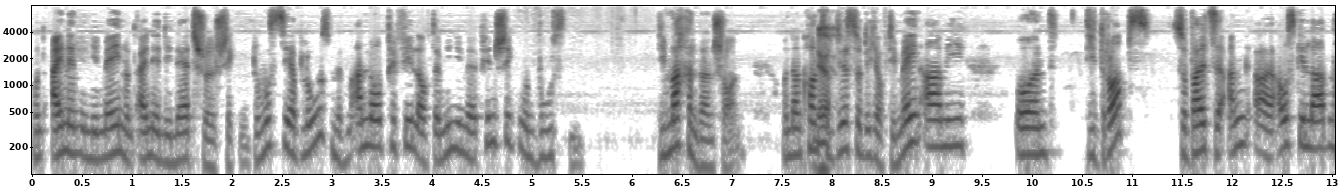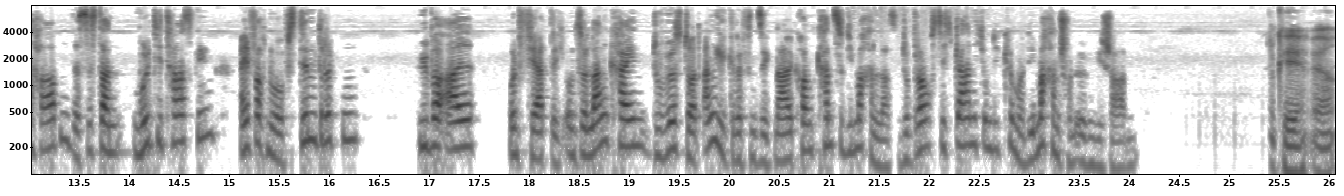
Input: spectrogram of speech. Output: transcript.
und einen in die Main und einen in die Natural schicken. Du musst sie ja bloß mit dem Unload-Befehl auf der Minimap hinschicken und boosten. Die machen dann schon. Und dann konzentrierst ja. du dich auf die Main Army und die Drops, sobald sie an, äh, ausgeladen haben, das ist dann Multitasking, einfach nur auf Stim drücken, überall und fertig. Und solange kein Du wirst dort angegriffen Signal kommt, kannst du die machen lassen. Du brauchst dich gar nicht um die kümmern. Die machen schon irgendwie Schaden. Okay, ja.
